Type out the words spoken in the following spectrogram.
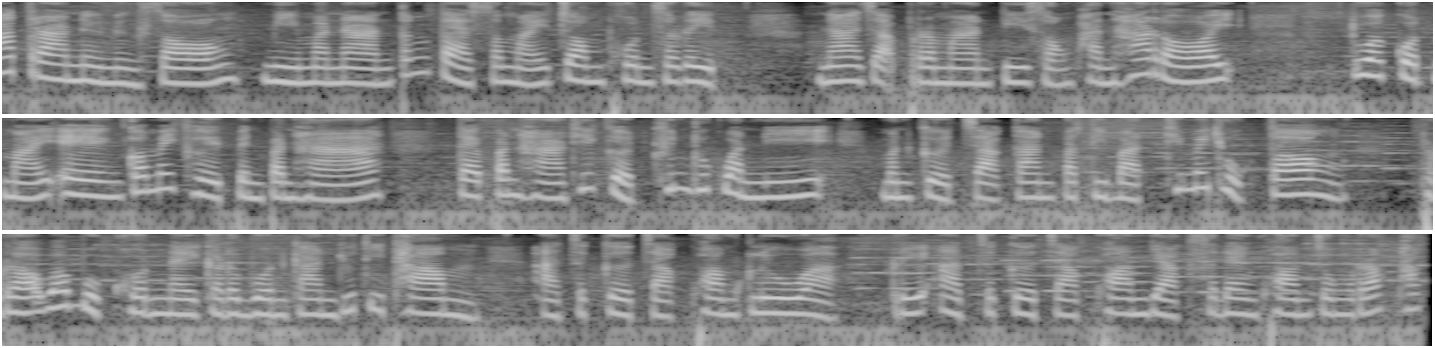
มาตรา112มีมานานตั้งแต่สมัยจอมพลสฤษดิ์น่าจะประมาณปี 2500 ตัวกฎหมายเองก็ไม่เคยเป็นปัญหา แต่ปัญหาที่เกิดขึ้นทุกวันนี้ มันเกิดจากการปฏิบัติที่ไม่ถูกต้อง เพราะว่าบุคคลในกระบวนการยุติธรรม อาจจะเกิดจากความกลัว หรืออาจจะเกิดจากความอยากแสดงความจงรักภัก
